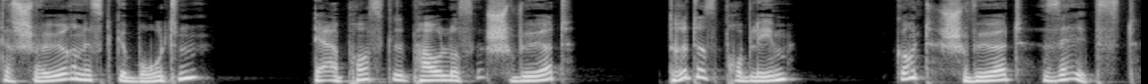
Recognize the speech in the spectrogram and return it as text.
Das Schwören ist geboten, der Apostel Paulus schwört. Drittes Problem. Gott schwört selbst.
